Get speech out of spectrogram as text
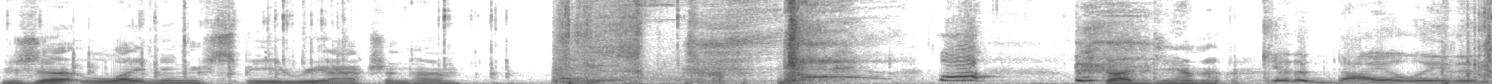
Is that lightning speed reaction time? God damn it. Get annihilated.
